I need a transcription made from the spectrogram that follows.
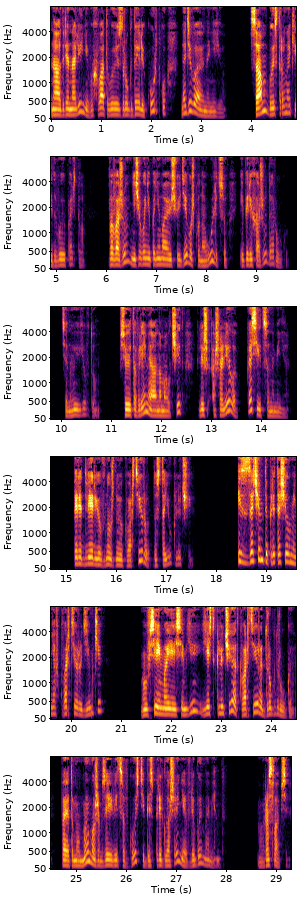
На адреналине выхватываю из рук Дели куртку, надеваю на нее. Сам быстро накидываю пальто. Вывожу ничего не понимающую девушку на улицу и перехожу дорогу. Тяну ее в дом. Все это время она молчит, лишь ошалела, косится на меня. Перед дверью в нужную квартиру достаю ключи. «И зачем ты притащил меня в квартиру Димки?» «У всей моей семьи есть ключи от квартиры друг друга, поэтому мы можем заявиться в гости без приглашения в любой момент. Расслабься.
